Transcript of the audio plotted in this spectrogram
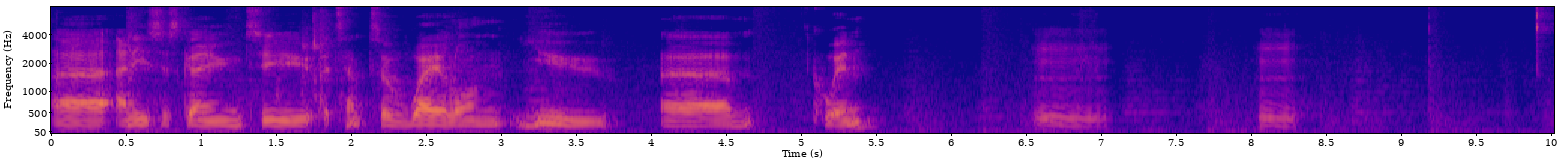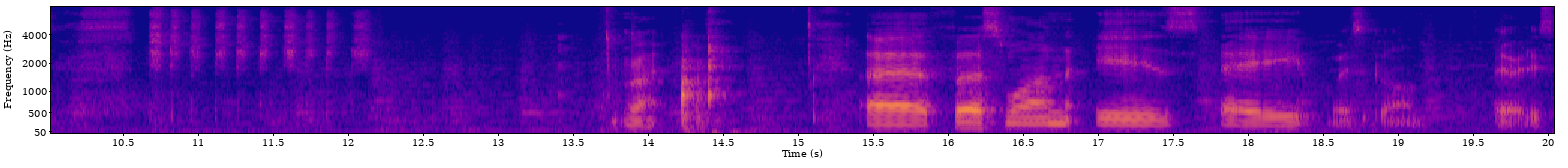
Uh, and he's just going to attempt to wail on you, um, Quinn. Hmm. Hmm. Right. Uh, first one is a. Where's it gone? There it is.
